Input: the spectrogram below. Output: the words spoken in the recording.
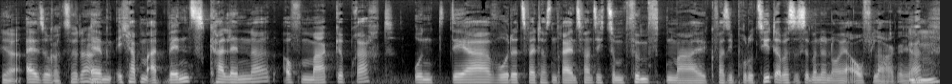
Ja, also, Gott sei Dank. Ähm, ich habe einen Adventskalender auf den Markt gebracht und der wurde 2023 zum fünften Mal quasi produziert, aber es ist immer eine neue Auflage, ja. Mhm.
